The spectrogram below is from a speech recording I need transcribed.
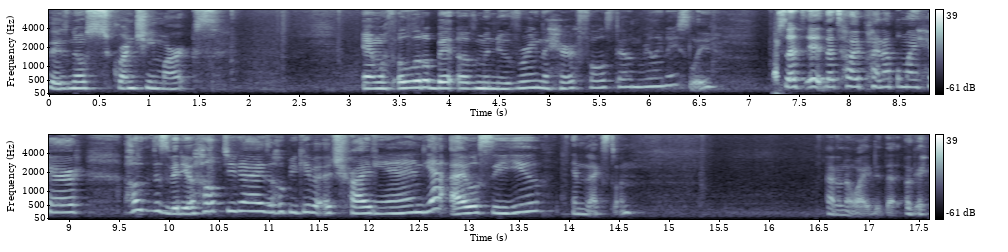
There's no scrunchy marks. And with a little bit of maneuvering, the hair falls down really nicely. So that's it. That's how I pineapple my hair. I hope this video helped you guys. I hope you give it a try. And yeah, I will see you in the next one. I don't know why I did that. Okay.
